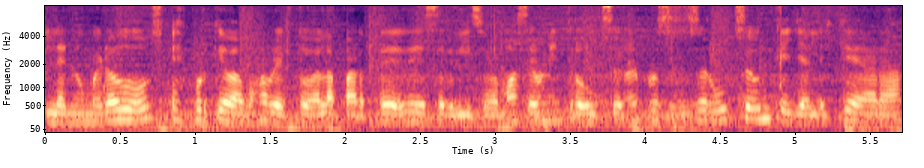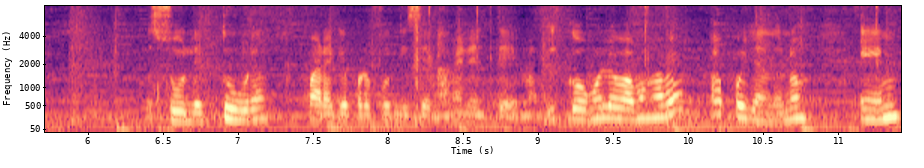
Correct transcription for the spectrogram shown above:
la número dos es porque vamos a ver toda la parte de servicio. Vamos a hacer una introducción al proceso de seducción que ya les quedará su lectura para que profundicemos en el tema. ¿Y cómo lo vamos a ver? Apoyándonos en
